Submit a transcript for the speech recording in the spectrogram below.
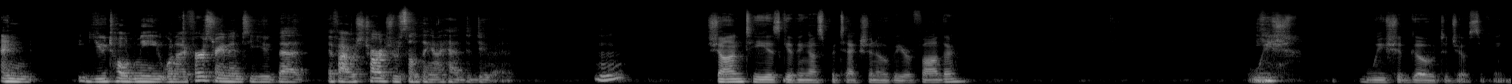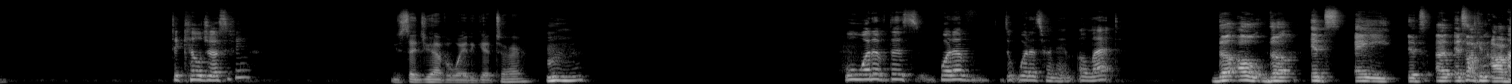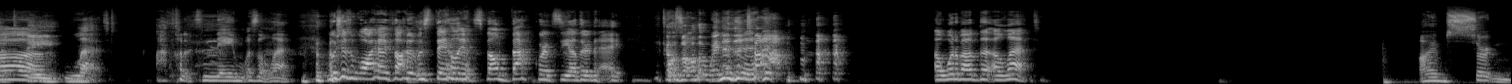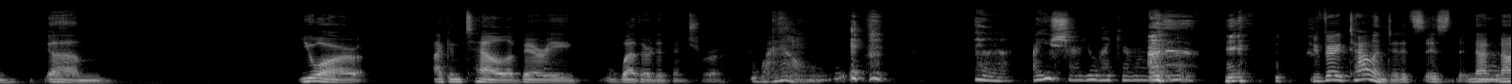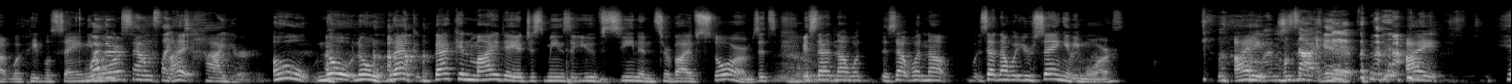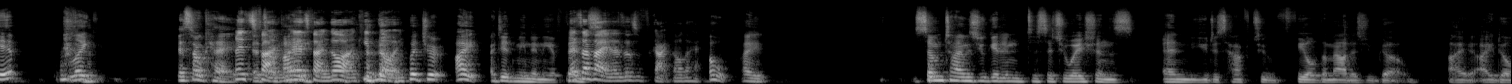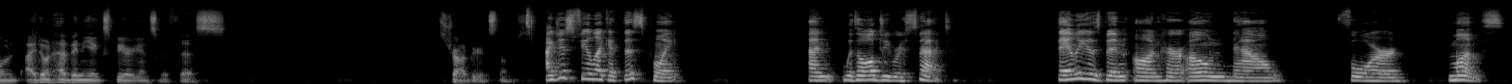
And you told me when I first ran into you that if I was charged with something, I had to do it. hmm Shanti is giving us protection over your father. We Yeah. sh- we should go to Josephine. To kill Josephine? You said you have a way to get to her? Mm-hmm. Well, what of this? What of what is her name? Alette. The oh the it's a it's a, it's like an object Uh, a let. I thought its name was Alette, which is why I thought it was Thalia spelled backwards the other day. It goes all the way to the top. Uh, what about the Alette? I'm certain um, you are, I can tell, a very weathered adventurer. Wow. Thalia, are you sure you like your mom? You're very talented. It's is not not what people say anymore. Weathered sounds like I- tired. Oh no no back back in my day it just means that you've seen and survived storms. It's is that not what is that what not is that not what you're saying anymore? I My mom's She's not hip. I hip like It's okay. it's fine. okay. It's fine. Go on. Keep no, going. but you're I I didn't mean any offense. That's not fine. That's, that's fine. Go ahead. Oh, I sometimes you get into situations and you just have to feel them out as you go. I I don't I don't have any experience with this. Strawbeard snores. I just feel like at this point, and with all due respect, Thalia's been on her own now for months,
